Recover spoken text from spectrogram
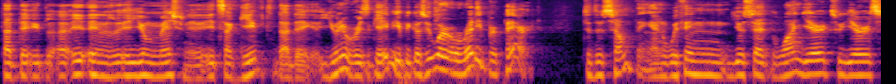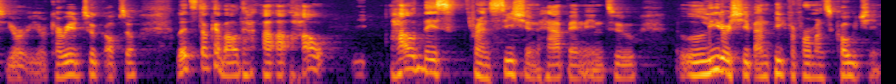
That they, uh, you mentioned it, it's a gift that the universe gave you because you were already prepared to do something. And within, you said one year, two years, your, your career took off. So let's talk about uh, how how this transition happened into leadership and peak performance coaching.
